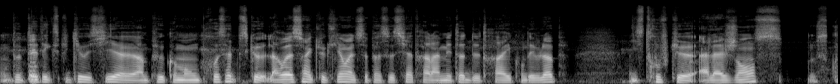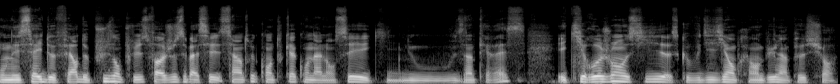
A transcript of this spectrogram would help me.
on peut peut-être expliquer aussi euh, un peu comment on procède, parce que la relation avec le client, elle se passe aussi à travers la méthode de travail qu'on développe. Il se trouve que à l'agence, ce qu'on essaye de faire de plus en plus, enfin, je sais pas, c'est un truc qu'en tout cas qu'on a lancé et qui nous intéresse et qui rejoint aussi euh, ce que vous disiez en préambule un peu sur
